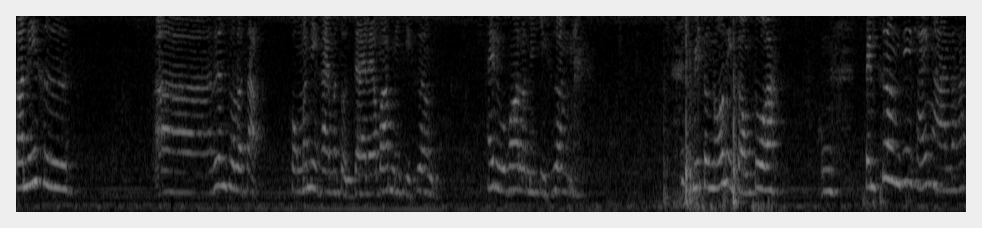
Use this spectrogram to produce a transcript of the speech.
ตอนนี้คืออาเรื่องโทรศัพท์ คงไม่มีใครมาสนใจแล้วว่ามีกี่เครื่อง ให้ดูว่าเรามีกี่เครื่อง มีตรงโน้นอีกสองตัว เป็นเครื่องที่ใช้งานนะคะ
